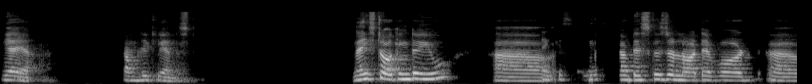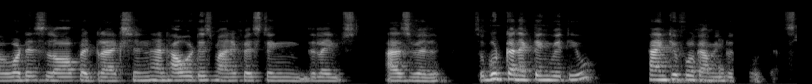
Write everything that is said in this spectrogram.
Yeah, Yeah. Completely understand. Nice talking to you. Uh, Thank you so much. have discussed a lot about uh, what is law of attraction and how it is manifesting the lives as well. So good connecting with you. Thank you for coming to the podcast.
